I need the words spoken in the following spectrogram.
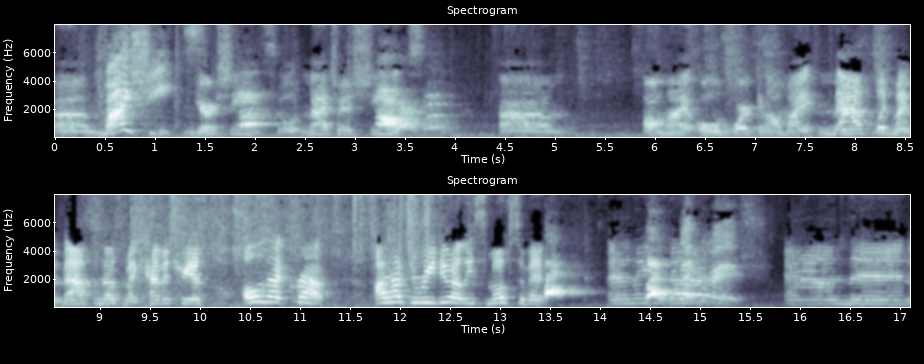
um, my sheets. your sheets, well, mattress sheets, um, all my old work and all my math, like my math notes, my chemistry notes, all that crap. I have to redo at least most of it. And they did that. And then,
